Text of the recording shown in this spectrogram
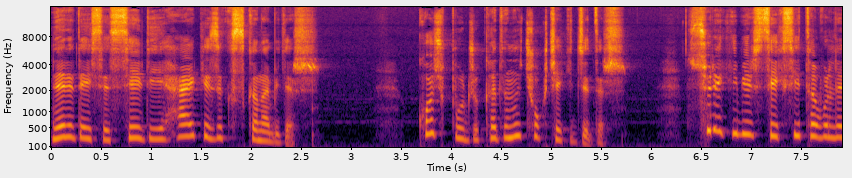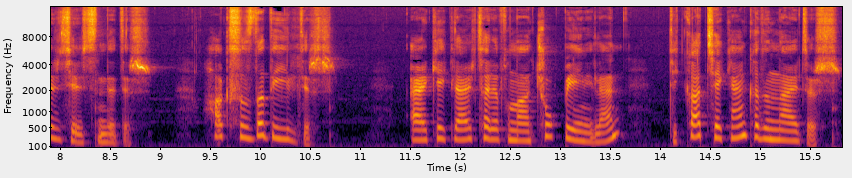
neredeyse sevdiği herkesi kıskanabilir. Koç burcu kadını çok çekicidir. Sürekli bir seksi tavırlar içerisindedir. Haksız da değildir. Erkekler tarafından çok beğenilen, dikkat çeken kadınlardır.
